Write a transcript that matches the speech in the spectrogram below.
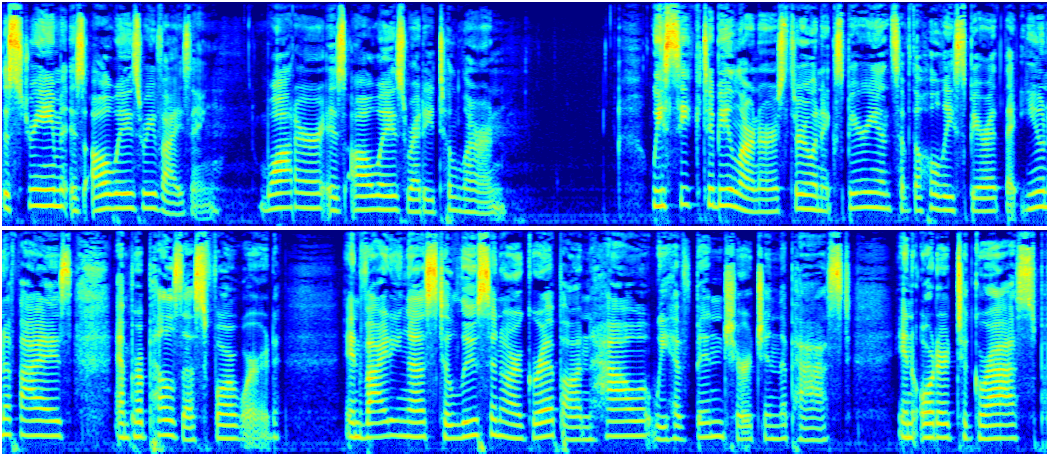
The stream is always revising. Water is always ready to learn. We seek to be learners through an experience of the Holy Spirit that unifies and propels us forward, inviting us to loosen our grip on how we have been church in the past in order to grasp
